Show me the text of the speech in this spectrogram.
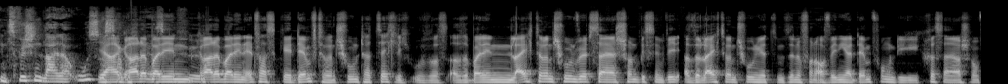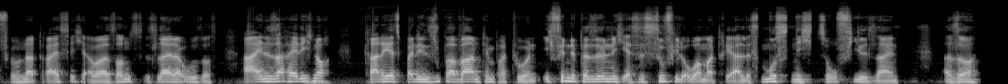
inzwischen leider Usus. Ja, gerade bei den gerade bei den etwas gedämpfteren Schuhen tatsächlich Usus. Also bei den leichteren Schuhen wird es dann ja schon ein bisschen weniger, also leichteren Schuhen jetzt im Sinne von auch weniger Dämpfung, die kriegst du dann ja schon für 130, aber sonst ist leider Usus. Eine Sache hätte ich noch, gerade jetzt bei den super warmen Temperaturen. Ich finde persönlich, es ist zu viel Obermaterial. Es muss nicht so viel sein. Also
